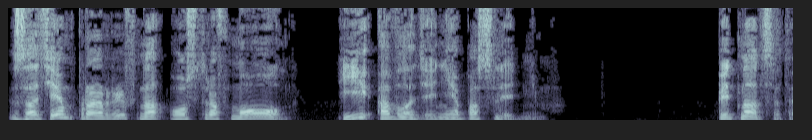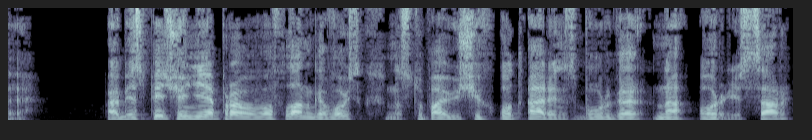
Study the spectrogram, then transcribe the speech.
затем прорыв на остров Моон и овладение последним. 15. Обеспечение правого фланга войск, наступающих от Аренсбурга на Орисар,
